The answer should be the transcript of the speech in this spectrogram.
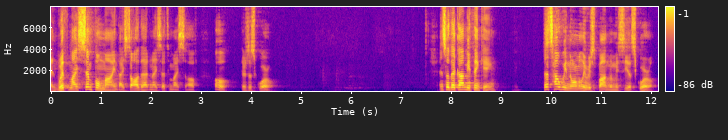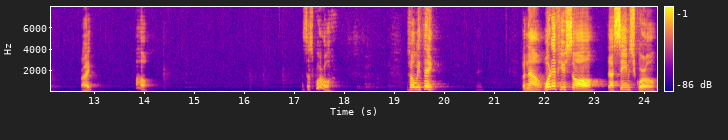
And with my simple mind, I saw that and I said to myself, oh, there's a squirrel. And so that got me thinking that's how we normally respond when we see a squirrel, right? Oh, it's a squirrel. That's what we think. But now, what if you saw that same squirrel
